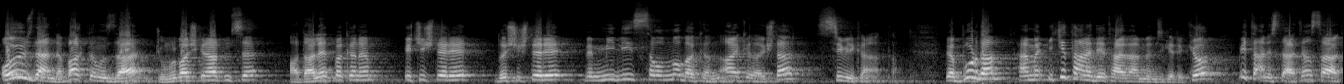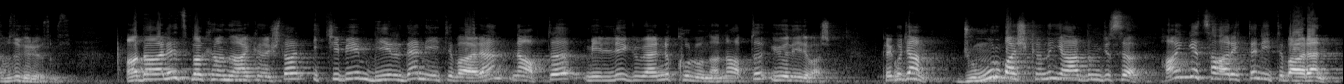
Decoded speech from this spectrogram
O yüzden de baktığımızda Cumhurbaşkanı Yardımcısı, Adalet Bakanı, İçişleri, Dışişleri ve Milli Savunma Bakanı arkadaşlar sivil kanatta. Ve buradan hemen iki tane detay vermemiz gerekiyor. Bir tanesi zaten sayatımızı görüyorsunuz. Adalet Bakanı arkadaşlar 2001'den itibaren ne yaptı? Milli Güvenlik Kurulu'nda ne yaptı? Üyeliği var. Peki hocam Cumhurbaşkanı Yardımcısı hangi tarihten itibaren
